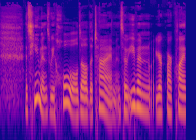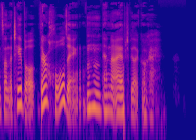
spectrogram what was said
as humans we hold all the time and so even your our clients on the table they're holding Mhm. and i have to be like okay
